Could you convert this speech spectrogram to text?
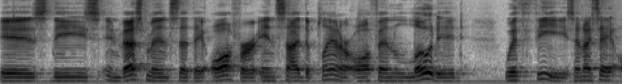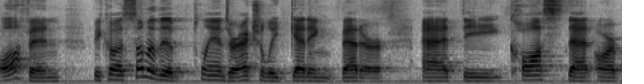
is these investments that they offer inside the plan are often loaded with fees. And I say often because some of the plans are actually getting better at the costs that are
